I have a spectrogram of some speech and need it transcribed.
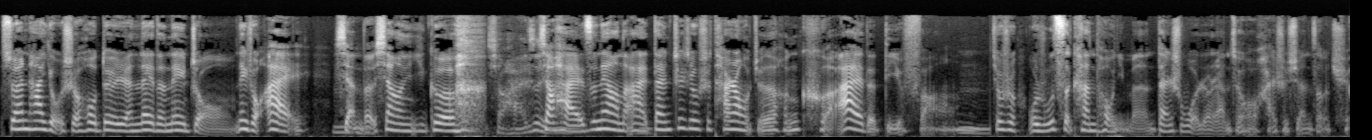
虽然他有时候对人类的那种那种爱。显得像一个 小孩子、小孩子那样的爱，但这就是他让我觉得很可爱的地方。嗯，就是我如此看透你们，但是我仍然最后还是选择去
